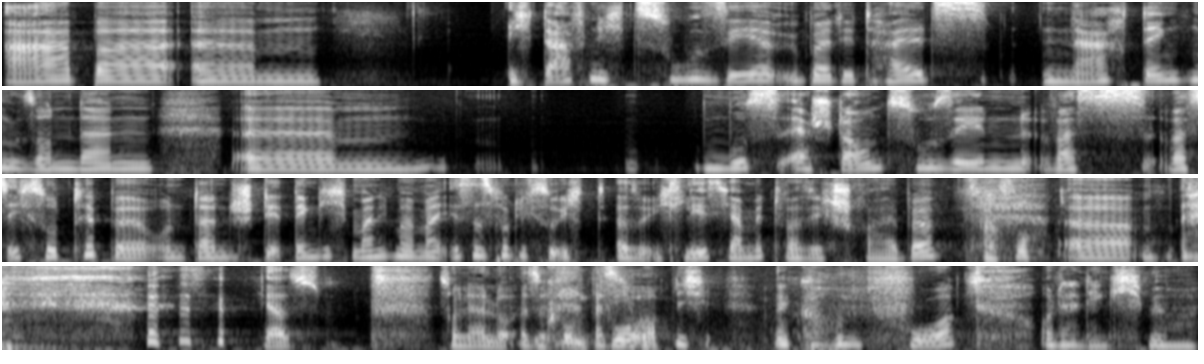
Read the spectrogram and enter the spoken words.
aber ähm, ich darf nicht zu sehr über Details nachdenken, sondern ähm, muss erstaunt zusehen, was, was ich so tippe. Und dann denke ich manchmal, ist es wirklich so, ich, also ich lese ja mit, was ich schreibe. Ach so. Ähm, ja, es soll ja, also kommt was vor. ich überhaupt nicht, kommt vor. Und dann denke ich mir,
